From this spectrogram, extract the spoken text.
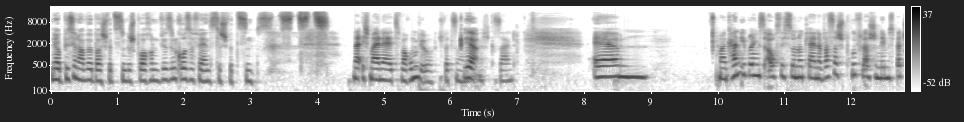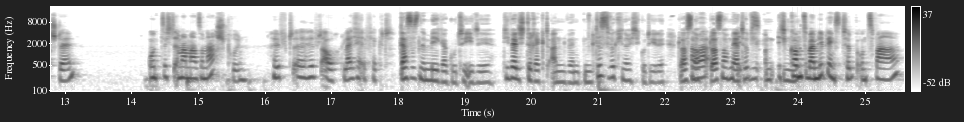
Ja, ein bisschen haben wir über Schwitzen gesprochen. Wir sind große Fans des Schwitzen. Na, ich meine jetzt, warum wir schwitzen, haben Ja. wir nicht gesagt. Ähm, man kann übrigens auch sich so eine kleine Wassersprühflasche neben das Bett stellen und sich immer mal so nachsprühen. Hilft, äh, hilft auch. Gleicher Effekt. Das ist eine mega gute Idee. Die werde ich direkt anwenden. Das ist wirklich eine richtig gute Idee. Du hast Aber noch, du hast noch mehr ich- Tipps. Und, Ich Mhm. komme zu meinem Lieblingstipp und zwar,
